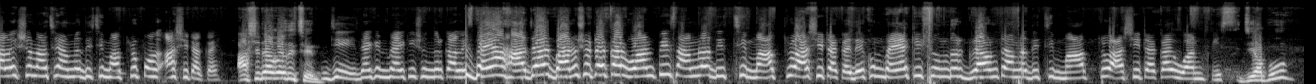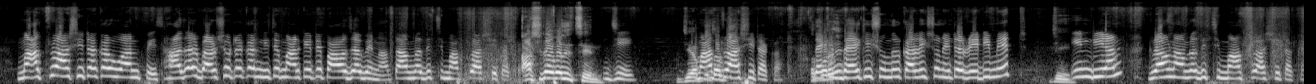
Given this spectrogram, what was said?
কালেকশন আছে আমরা দিচ্ছি মাত্র প- আশি টাকায়। আশি টাকা দিচ্ছেন? জি দেখেন ভাই কি সুন্দর কালেকশন ভাইয়া হাজার বারোশো টাকার ওয়ান পিস আমরা দিচ্ছি মাত্র আশি টাকায়। দেখুন ভাইয়া কি সুন্দর গ্রাউন্ডটা আমরা দিচ্ছি মাত্র আশি টাকায় ওয়ান পিস জি আপু। মাত্র আশি টাকার ওয়ান পিস হাজার বারোশো টাকার নিচে মার্কেটে পাওয়া যাবে না তা আমরা দিচ্ছি মাত্র আশি টাকা আশি টাকা দিচ্ছেন? জি। মাত্র তার- আশি টাকা। দেখেন দেয় কি সুন্দর কালেকশন এটা রেডিমেড। ইন্ডিয়ান গ্রাউন্ড আমরা দিচ্ছি মাত্র আশি টাকা।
